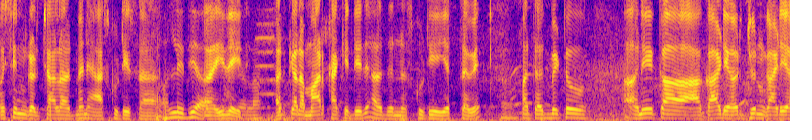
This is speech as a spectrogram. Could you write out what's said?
ಮಷಿನ್ಗಳು ಚಾಲು ಆದ್ಮೇಲೆ ಆ ಸ್ಕೂಟಿ ಸಹ ಅಲ್ಲಿದೆಯಾ? ಇದೆ ಇದೆ? ಅದಕ್ಕೆಲ್ಲ ಮಾರ್ಕ್ ಹಾಕಿದ್ದಿದೆ ಅದನ್ನು ಸ್ಕೂಟಿ ಎತ್ತವೆ. ಮತ್ತು ಅದು ಬಿಟ್ಟು ಅನೇಕ ಆ ಗಾಡಿ ಅರ್ಜುನ್ ಗಾಡಿಯ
